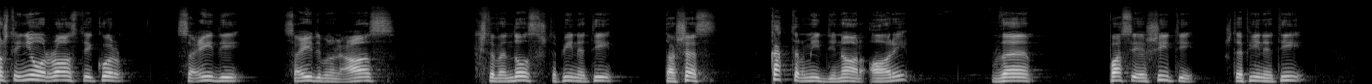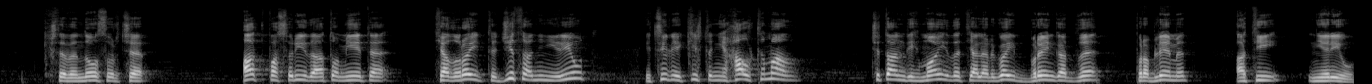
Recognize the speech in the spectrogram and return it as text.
Është i njohur rasti kur Saidi, Said ibn al-As, kishte vendosur shtëpinë e tij ta shes 4000 dinar ari dhe Pasi e shiti shtëpinë e tij, kishte vendosur që atë pasuri dhe ato mjete t'ia dhurojë të gjitha një njeriut, i cili e kishte një hall të madh, që ta ndihmojë dhe t'ia largojë brengat dhe problemet atij njeriu.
